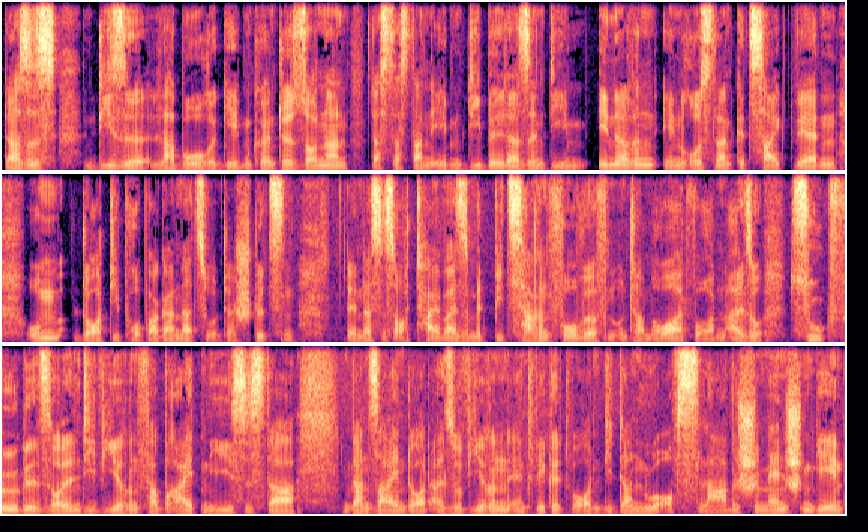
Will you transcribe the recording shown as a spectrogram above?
dass es diese Labore geben könnte, sondern dass das dann eben die Bilder sind, die im Inneren in Russland gezeigt werden, um dort die Propaganda zu unterstützen. Denn das ist auch teilweise mit bizarren Vorwürfen untermauert worden. Also Zugvögel sollen die Viren verbreiten, hieß es da. Dann seien dort also Viren entwickelt worden, die dann nur auf slawische Menschen gehen.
